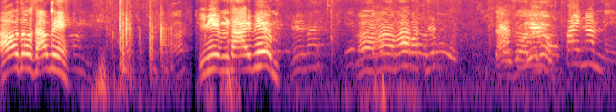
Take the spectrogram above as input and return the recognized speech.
เอาโทรศัพท์นี่อีบีมถ่ายบีมมามามามาจ่ายสอนเร็วไปนั่นนี่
